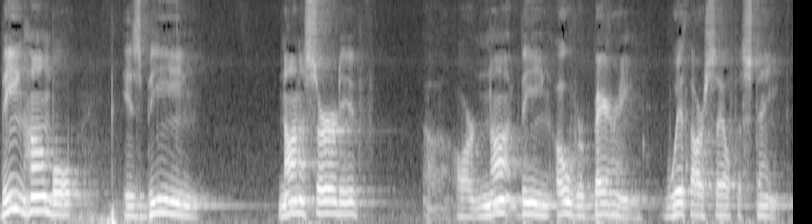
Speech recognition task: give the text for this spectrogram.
Being humble is being non assertive uh, or not being overbearing with our self esteem.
